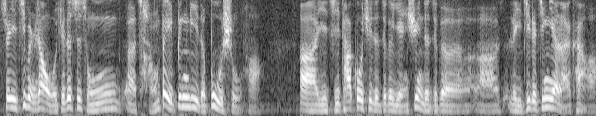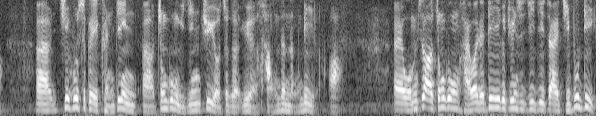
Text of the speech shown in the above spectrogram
所以基本上，我觉得是从呃常备兵力的部署哈啊，以及他过去的这个演训的这个啊累积的经验来看啊，呃，几乎是可以肯定啊，中共已经具有这个远航的能力了啊。哎，我们知道中共海外的第一个军事基地在吉布地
